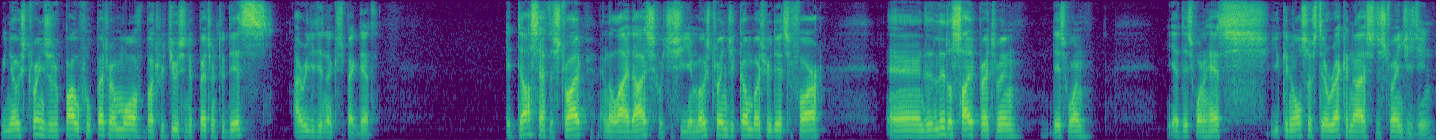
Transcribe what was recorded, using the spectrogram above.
We know Strangers are powerful pattern morph, but reducing the pattern to this, I really didn't expect that. It does have the stripe and the light eyes, which you see in most Stranger combos we did so far. And the little side pattern, this one, yeah, this one has, you can also still recognize the Stranger gene.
